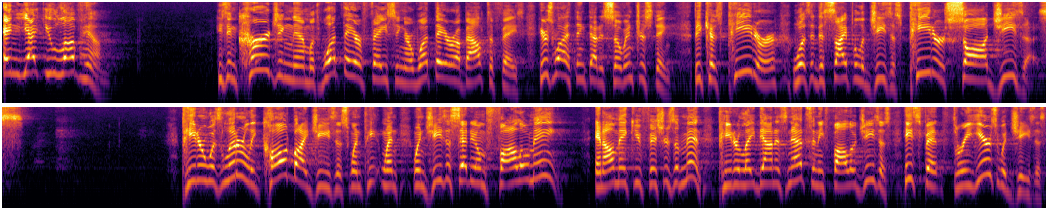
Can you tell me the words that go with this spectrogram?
and yet you love him. He's encouraging them with what they are facing or what they are about to face. Here's why I think that is so interesting because Peter was a disciple of Jesus, Peter saw Jesus. Peter was literally called by Jesus when, when, when Jesus said to him, Follow me, and I'll make you fishers of men. Peter laid down his nets and he followed Jesus. He spent three years with Jesus.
